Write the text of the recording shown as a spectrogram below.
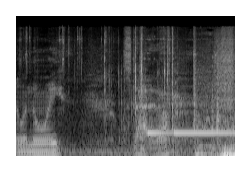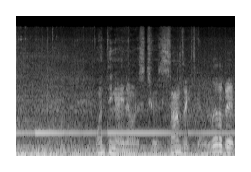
Illinois. start it up. Thing I noticed too is it sounds like it's got a little bit,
